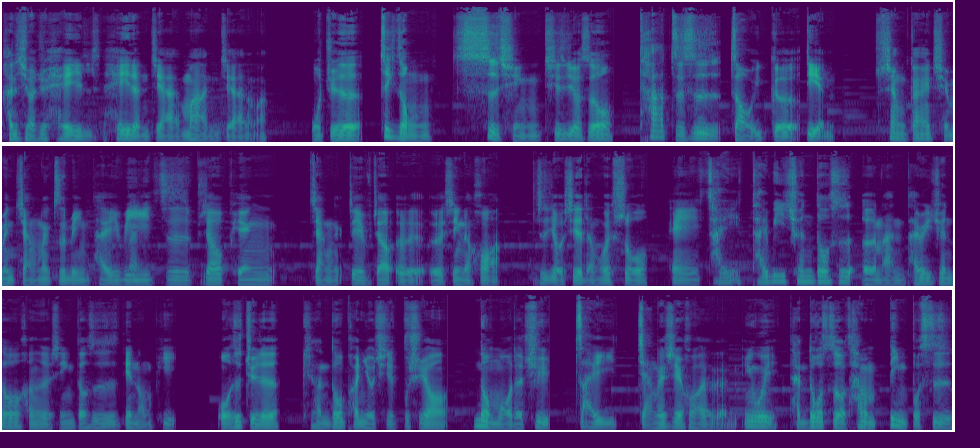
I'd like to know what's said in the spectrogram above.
很喜欢去黑黑人家、骂人家的嘛。我觉得这种事情其实有时候他只是找一个点，像刚才前面讲那知名台 V 是比较偏讲这些比较恶恶心的话，就是有些人会说，哎，台台 V 圈都是恶男，台 V 圈都很恶心，都是恋童癖。我是觉得很多朋友其实不需要那么的去在意讲那些话的人，因为很多时候他们并不是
